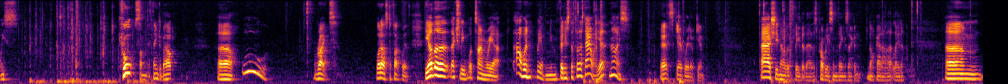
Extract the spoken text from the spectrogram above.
Nice. Cool, something to think about. Uh, ooh. Right. What else to fuck with? The other, actually, what time are we at? Oh, we haven't even finished the first hour yet. Nice. Let's get rid of GIMP. Actually, no, let's leave it there. There's probably some things I can knock out of that later. Um,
